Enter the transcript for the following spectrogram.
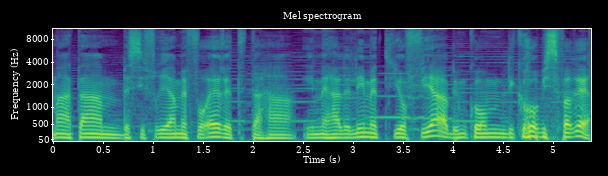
מה הטעם בספרייה מפוארת, תהה, אם מהללים את יופייה במקום לקרוא בספריה?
